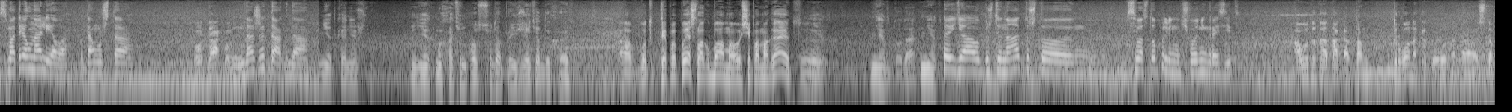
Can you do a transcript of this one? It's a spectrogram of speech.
смотрел налево, потому что Вот так вот. даже так, да. Нет, конечно. Нет, мы хотим просто сюда приезжать, отдыхать. А вот КПП, шлагбаумы вообще помогают? э, Нет. Нет. Никто, да? Нет. Я убеждена, то, что Севастополю ничего не грозит. А вот эта атака там дрона какого-то на штаб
